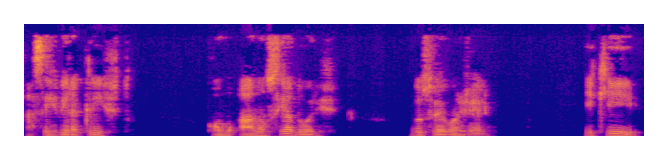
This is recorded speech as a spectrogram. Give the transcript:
a servir a Cristo como anunciadores do seu Evangelho. E que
